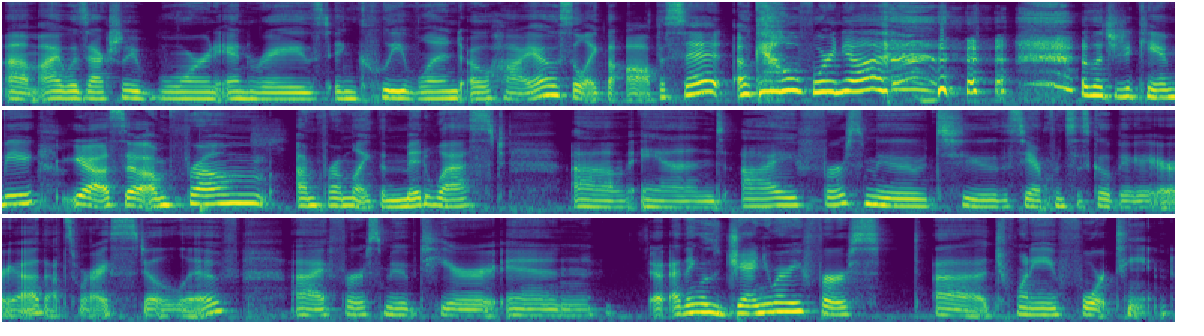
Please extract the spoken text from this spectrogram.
Um, I was actually born and raised in Cleveland, Ohio, so like the opposite of California, as much as you can be. Yeah, so I'm from I'm from like the Midwest. Um, and I first moved to the San Francisco Bay Area. That's where I still live. I first moved here in, I think it was January 1st, uh, 2014.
